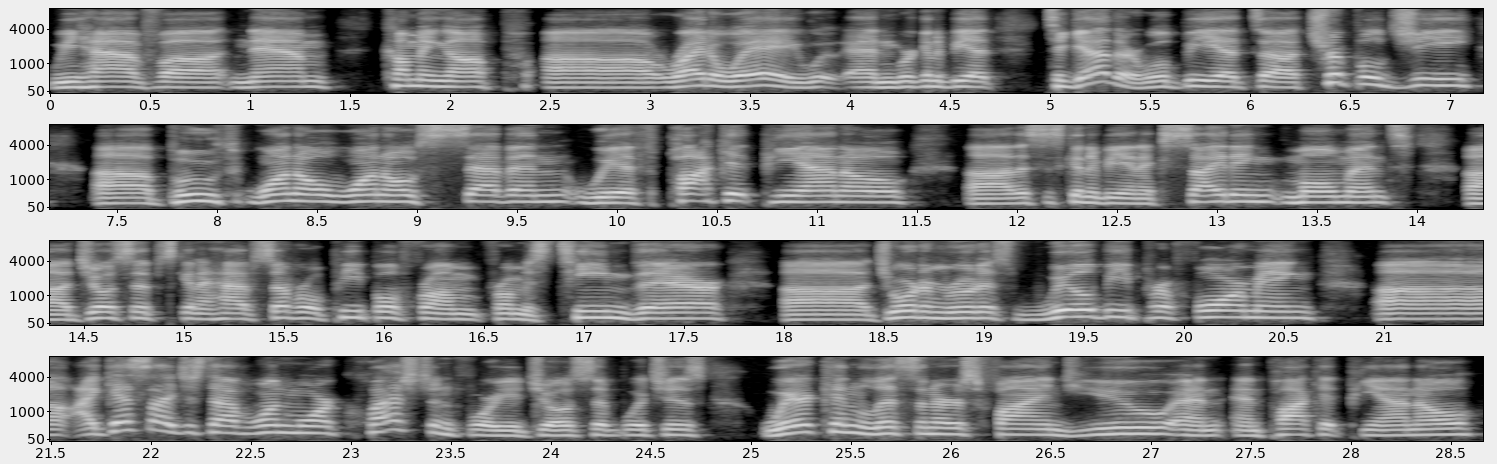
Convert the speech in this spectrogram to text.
We have uh, NAMM coming up uh, right away, and we're going to be at together. We'll be at uh, Triple G uh, booth 10107 with Pocket Piano. Uh, this is going to be an exciting moment. Uh, Joseph's going to have several people from from his team there. Uh, Jordan Rudess will be performing. I guess I just have one more question for you, Joseph, which is where can listeners find you and and Pocket Piano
